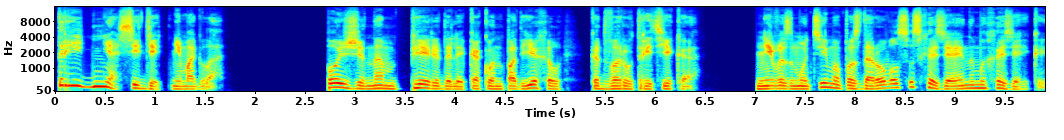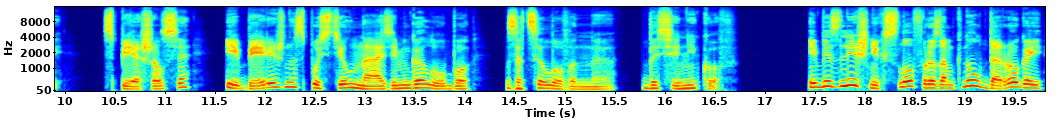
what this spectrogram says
три дня сидеть не могла. Позже нам передали, как он подъехал ко двору Третьяка. Невозмутимо поздоровался с хозяином и хозяйкой, спешился и бережно спустил на земь голубу, зацелованную до синяков. И без лишних слов разомкнул дорогой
